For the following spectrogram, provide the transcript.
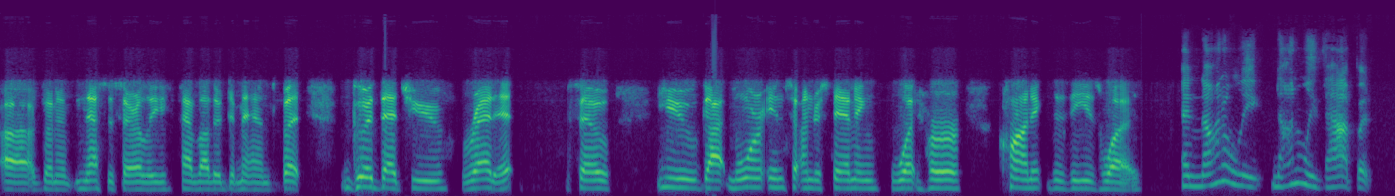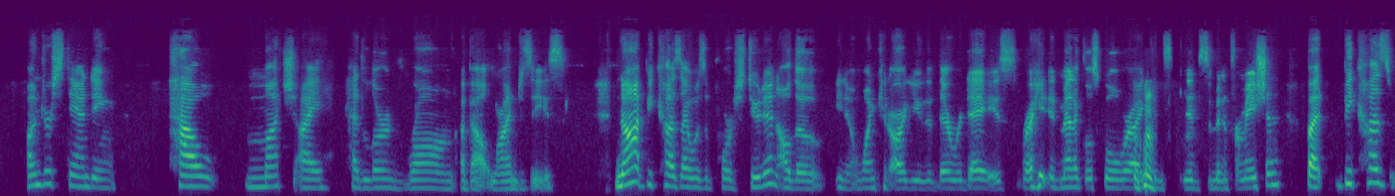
uh, going to necessarily have other demands, but good that you read it. So you got more into understanding what her chronic disease was. And not only not only that, but understanding how much I had learned wrong about Lyme disease. Not because I was a poor student, although you know one could argue that there were days, right, in medical school where I conceded some information, but because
